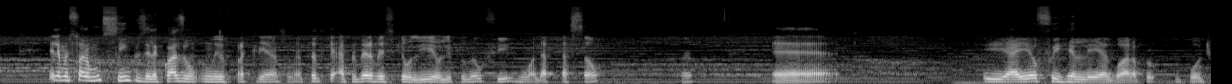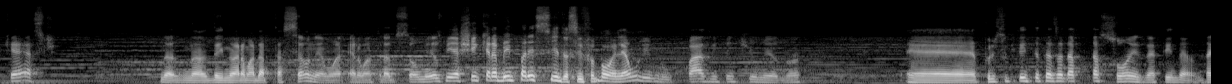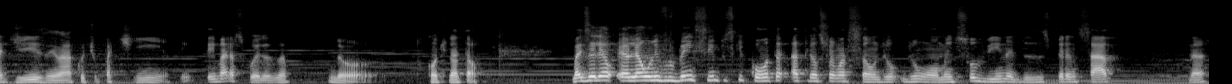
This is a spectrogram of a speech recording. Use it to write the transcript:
ele é uma história muito simples. Ele é quase um, um livro para criança, né? Tanto que a primeira vez que eu li eu li para o meu filho uma adaptação. né? É, E aí eu fui reler agora pro, pro podcast. Daí não era uma adaptação, né? era uma tradução mesmo, e achei que era bem parecido. Assim, foi bom, ele é um livro quase infantil mesmo, né? É, por isso que tem tantas adaptações, né? Tem da, da Disney lá com o tio Patinhas, tem, tem várias coisas né? do, do Continental. Mas ele é, ele é um livro bem simples que conta a transformação de de um homem sovina, desesperançado, né?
